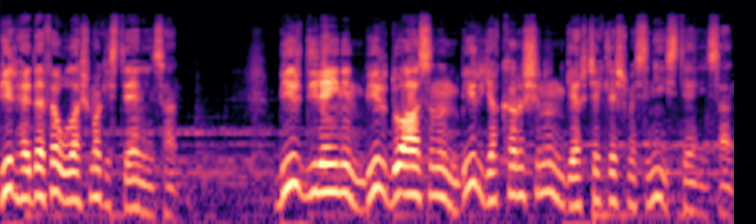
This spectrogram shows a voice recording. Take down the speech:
Bir hedefe ulaşmak isteyen insan, bir dileğinin, bir duasının, bir yakarışının gerçekleşmesini isteyen insan,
